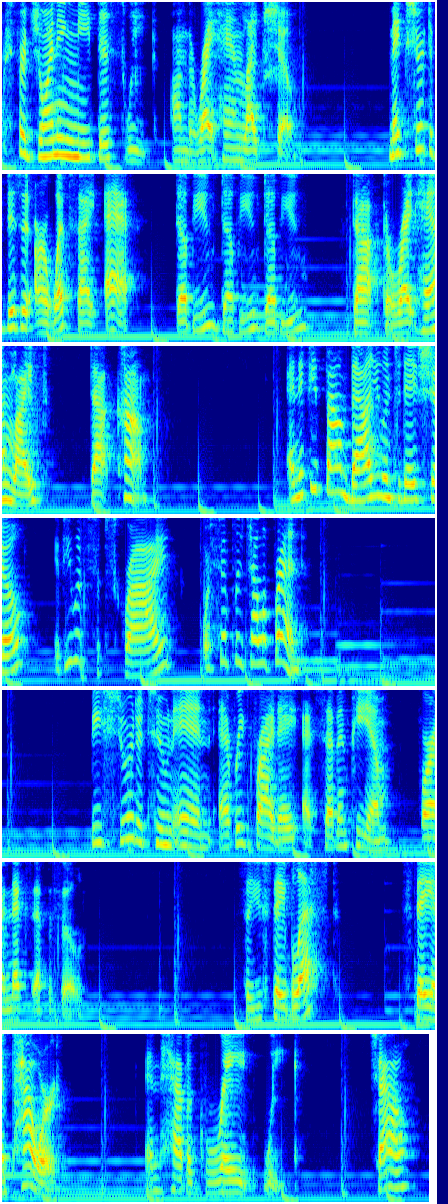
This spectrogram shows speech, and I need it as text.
Thanks for joining me this week on the Right Hand Life Show. Make sure to visit our website at www.therighthandlife.com. And if you found value in today's show, if you would subscribe or simply tell a friend. Be sure to tune in every Friday at 7 p.m. for our next episode. So you stay blessed, stay empowered, and have a great week. Tchau!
